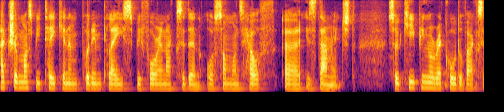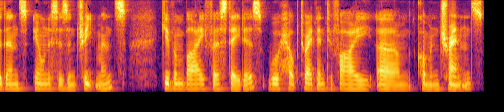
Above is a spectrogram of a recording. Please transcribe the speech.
Action must be taken and put in place before an accident or someone's health uh, is damaged. So, keeping a record of accidents, illnesses, and treatments given by first aiders will help to identify um, common trends.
